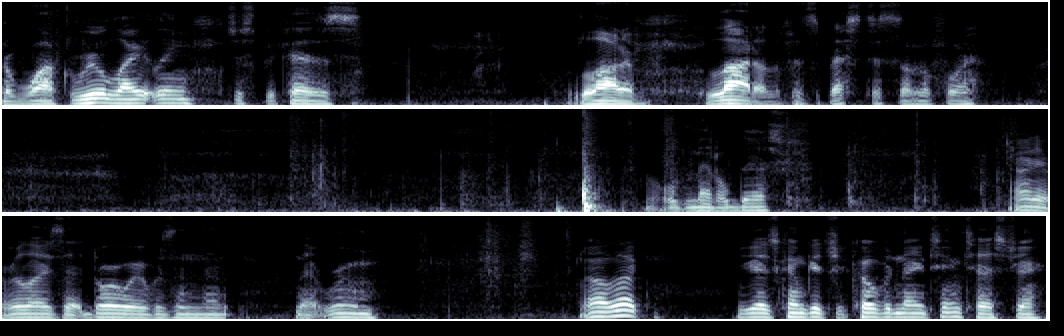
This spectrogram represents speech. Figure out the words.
To walk real lightly just because a lot of a lot of asbestos on the floor. Old metal desk. I didn't realize that doorway was in that that room. Oh look, you guys come get your COVID nineteen test here.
